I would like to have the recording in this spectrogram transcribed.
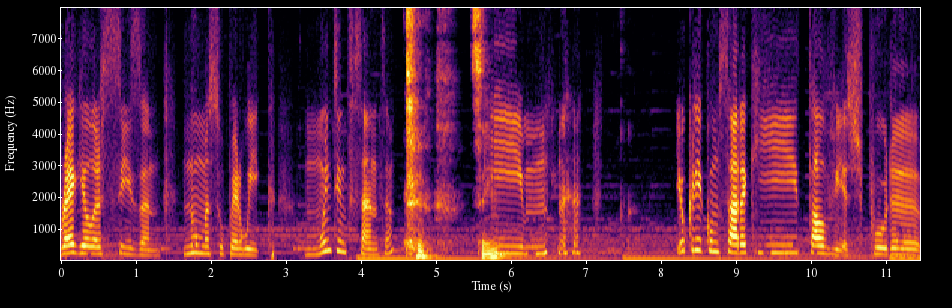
regular season numa Super Week muito interessante Sim. e eu queria começar aqui talvez por, eh,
